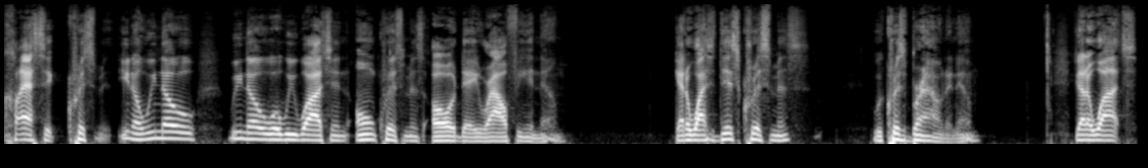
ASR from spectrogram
classic Christmas. You know, we know we know what we watching on Christmas all day, Ralphie and them. Got to watch this Christmas with Chris Brown and them. You got to watch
